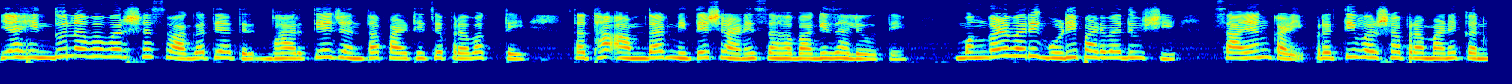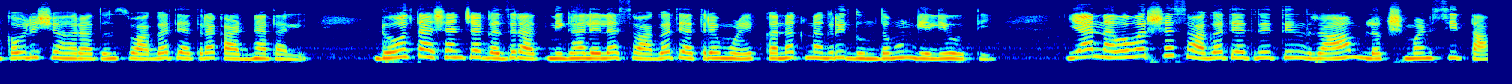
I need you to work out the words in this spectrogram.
या हिंदू नववर्ष स्वागत यात्रेत भारतीय जनता पार्टीचे प्रवक्ते तथा आमदार नितेश राणे सहभागी झाले होते. मंगळवारी गुढीपाडव्या दिवशी सायंकाळी प्रतिवर्षाप्रमाणे कणकवली शहरातून स्वागत यात्रा काढण्यात आली. ढोल ताशांच्या गजरात निघालेल्या स्वागत यात्रेमुळे कनकनगरी दुमदमून गेली होती. या नववर्ष स्वागत यात्रेतील राम लक्ष्मण सीता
